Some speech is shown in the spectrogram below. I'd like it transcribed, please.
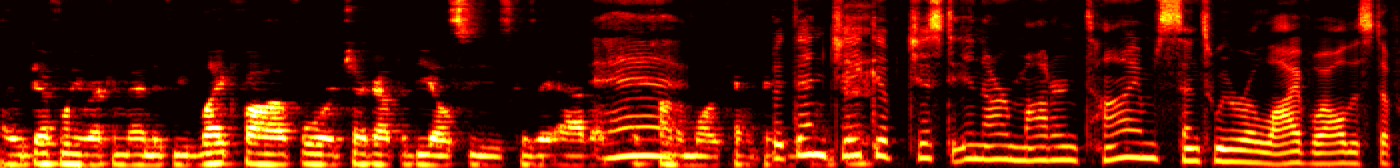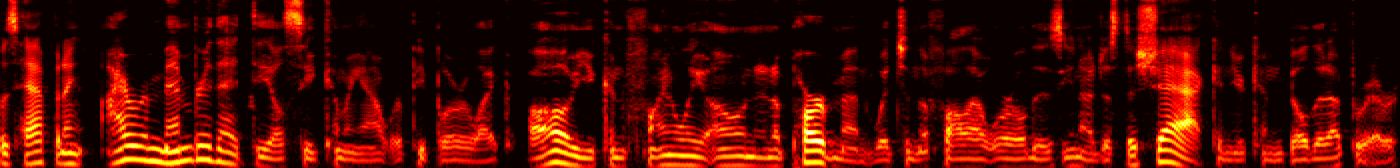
I would definitely recommend if you like Fallout 4, check out the DLCs because they add a, a ton of eh, more campaign. But then. Jacob, just in our modern times, since we were alive while all this stuff was happening, I remember that DLC coming out where people were like, oh, you can finally own an apartment, which in the Fallout world is, you know, just a shack and you can build it up or whatever.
